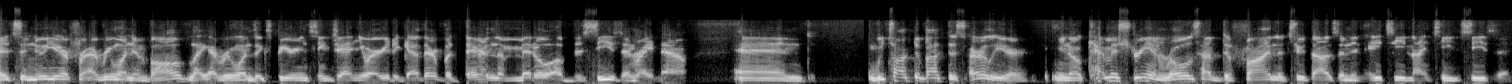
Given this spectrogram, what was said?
it's a new year for everyone involved. Like everyone's experiencing January together, but they're in the middle of the season right now. And we talked about this earlier. You know, chemistry and roles have defined the 2018 19 season.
